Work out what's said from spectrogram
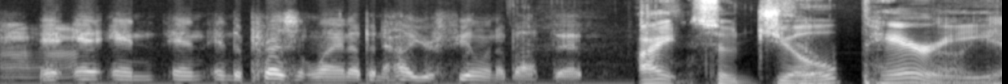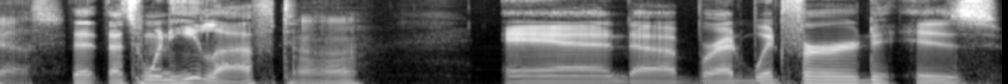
Mm-hmm. and, and, and and the present lineup, and how you're feeling about that. All right. So Joe Perry, Oh, yes. that, that's when he left. Uh huh. And uh, Brad Whitford is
